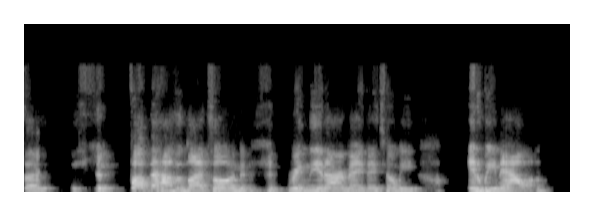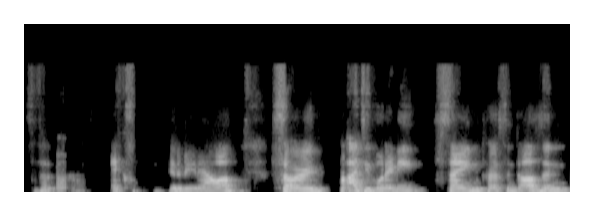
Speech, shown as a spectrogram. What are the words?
so pop the hazard lights on, ring the NRMA. They tell me it'll be an hour. So oh. excellent, it's going to be an hour. So I did what any sane person does and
